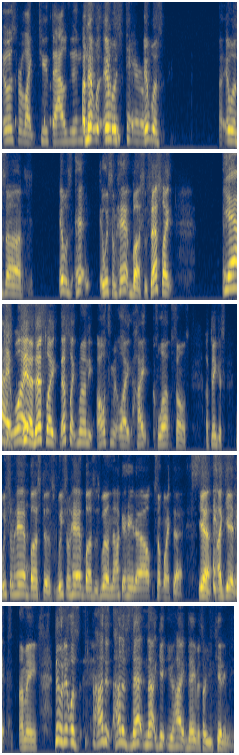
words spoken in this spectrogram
It was from like 2000. Uh, that was it, it was, was terrible. It was it was uh it was head, it was some head busters. That's like yeah, it was. Yeah, that's like that's like one of the ultimate like hype club songs. I think it's we some head busters, we some head busters, we'll knock a head out, something like that. Yeah, I get it. I mean, dude, it was how did how does that not get you hyped, Davis? Are you kidding me?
